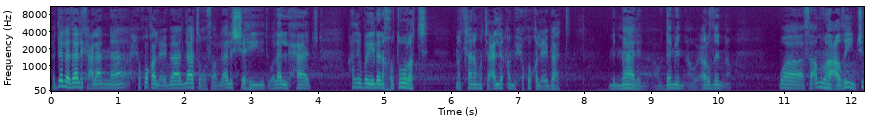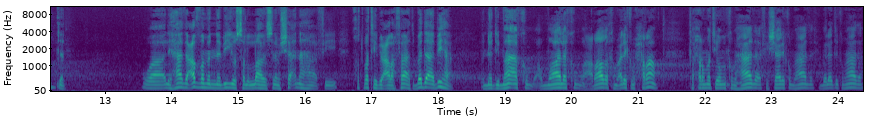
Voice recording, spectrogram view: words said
فدل ذلك على أن حقوق العباد لا تغفر لا للشهيد ولا للحاج. هذا يبين لنا خطورة ما كان متعلقا بحقوق العباد من مال أو دم أو عرض أو فأمرها عظيم جدا. ولهذا عظم النبي صلى الله عليه وسلم شأنها في خطبته بعرفات بدأ بها أن دماءكم وأموالكم وأعراضكم عليكم حرام كحرمة يومكم هذا في شهركم هذا في بلدكم هذا.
